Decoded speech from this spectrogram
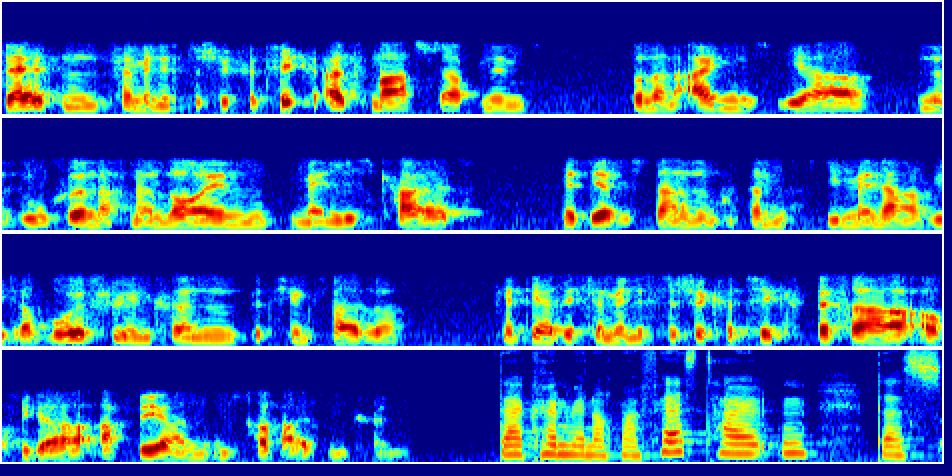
selten feministische Kritik als Maßstab nimmt, sondern eigentlich eher eine Suche nach einer neuen Männlichkeit, mit der sich dann ähm, die Männer wieder wohlfühlen können, beziehungsweise mit der sie feministische Kritik besser auch wieder abwehren und verwalten können. Da können wir nochmal festhalten, dass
